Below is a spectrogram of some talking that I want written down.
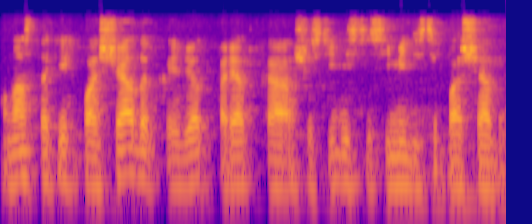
У нас таких площадок идет порядка 60-70 площадок,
